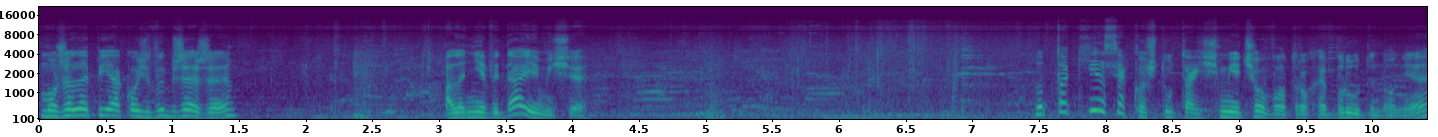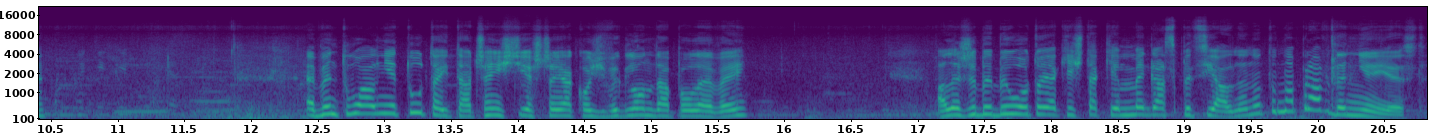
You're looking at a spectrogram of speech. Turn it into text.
może lepiej jakoś wybrzeże. Ale nie wydaje mi się. No tak jest jakoś tutaj śmieciowo trochę brudno, nie? Ewentualnie tutaj ta część jeszcze jakoś wygląda po lewej. Ale żeby było to jakieś takie mega specjalne, no to naprawdę nie jest.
